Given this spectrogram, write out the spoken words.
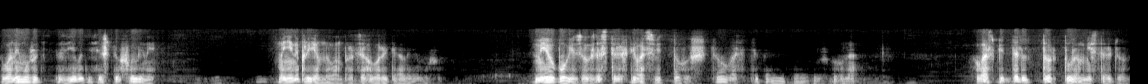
Вони можуть з'явитися щохвилини. Мені неприємно вам про це говорити, але я мушу. Мій обов'язок застерегти вас від того, що вас чекає шпигуна. Вас піддадуть тортурам, містер Джонс.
